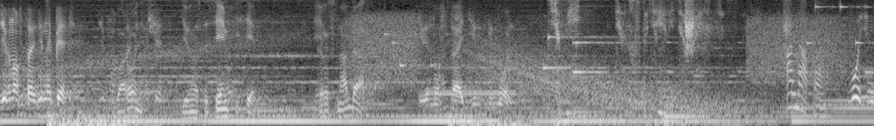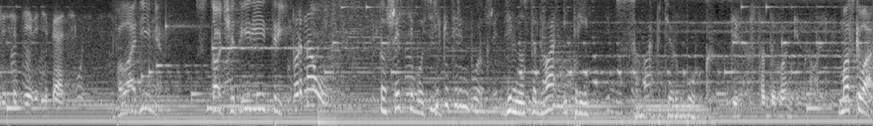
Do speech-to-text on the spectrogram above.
91,5. Воронеж. 97,7. Краснодар. 91,0. Тюмень. 99,6. Анапа. 89,5. Владимир. 104,3. Барнаул. 106,8. Екатеринбург. 92,3. Санкт-Петербург. 92,0. Москва.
